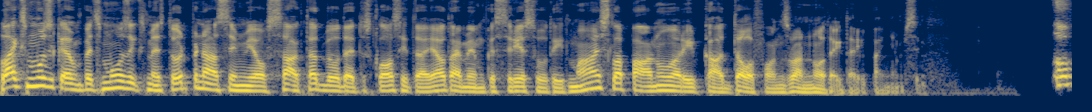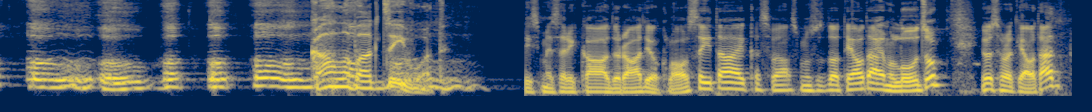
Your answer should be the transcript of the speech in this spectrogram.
Laiks mūzikai, un pēc mūzikas mēs turpināsim jau sākt atbildēt uz klausītāju jautājumiem, kas ir iesūtīti mājaslapā. Nu, arī kādu telefonu zvanu noteikti arī paņemsim. Kā labāk dzīvot? Mēs arī kādu radio klausītāju, kas vēlas mums uzdot jautājumu. Lūdzu, jūs varat jautāt?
